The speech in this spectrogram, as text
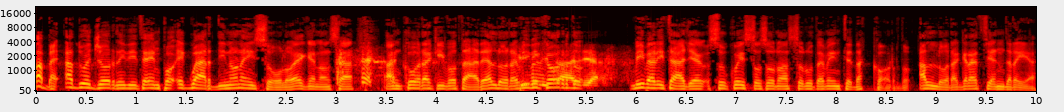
Vabbè, ha due giorni di tempo e guardi, non è il solo eh, che non sa ancora chi votare. Allora, vi ricordo... Viva l'Italia, su questo sono assolutamente d'accordo. Allora, grazie Andrea.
